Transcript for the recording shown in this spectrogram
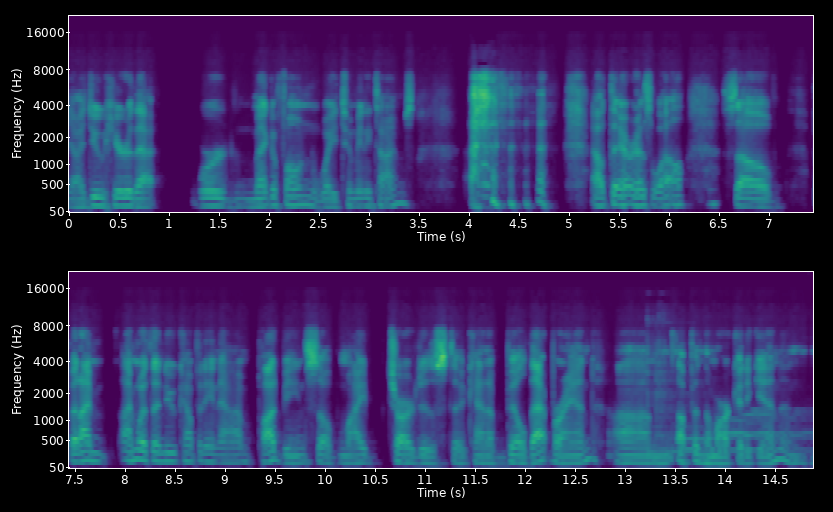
yeah, I do hear that word megaphone way too many times out there as well. So, but I'm I'm with a new company now. I'm Podbean, so my charge is to kind of build that brand um, up in the market again and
